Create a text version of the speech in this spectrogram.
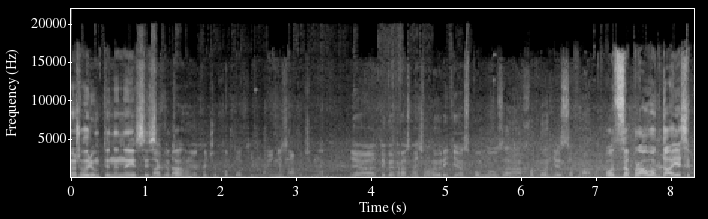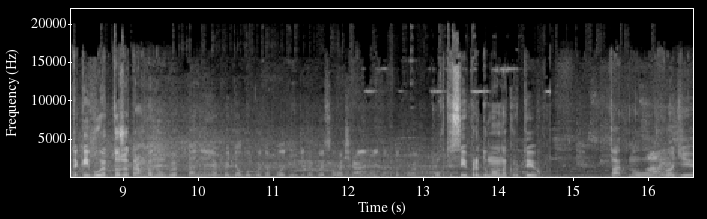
я ж говорю, ти не наїстися Тогда ходогом. я хочу хот-дог именно. Я не знаю почему. Я, ты как раз начал говорить, и я вспомнил за хот-доги с заправок. От заправок, да, якщо б такий був, я б теж трамбанув би. Да не, я бы хотел бы какой-то плотненький такой с овощами, там такое. Ух ти собі придумав, накрутив. Так, ну вроді.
